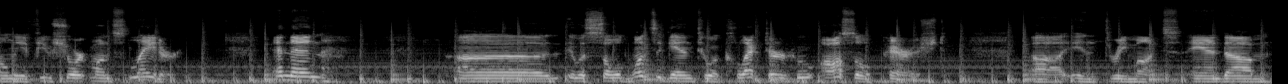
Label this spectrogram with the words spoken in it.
only a few short months later. And then uh, it was sold once again to a collector who also perished uh, in three months. And um,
